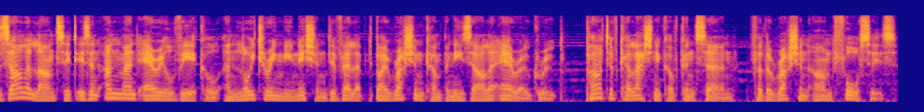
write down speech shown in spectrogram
Zala Lancet is an unmanned aerial vehicle and loitering munition developed by Russian company Zala Aero Group, part of Kalashnikov concern, for the Russian armed forces.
